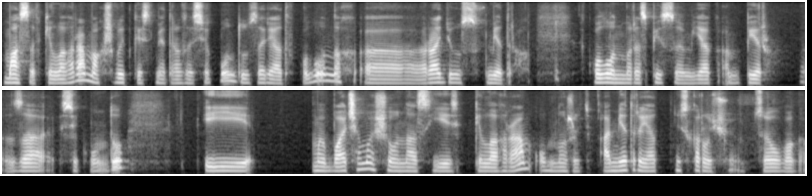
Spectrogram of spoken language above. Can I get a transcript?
Маса в кілограмах, швидкість в метрах за секунду, заряд в колонах, радіус в метрах. Колон ми розписуємо як ампер за секунду. І ми бачимо, що у нас є кілограм умножить, а метр я не скорочую, це увага.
